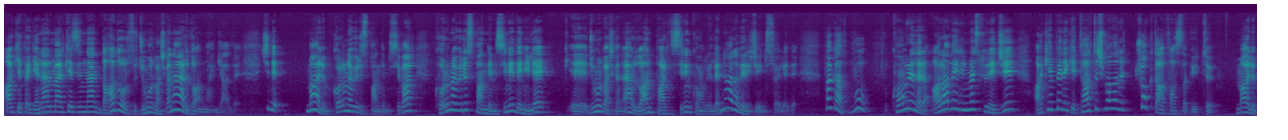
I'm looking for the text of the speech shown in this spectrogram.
AKP Genel Merkezi'nden daha doğrusu Cumhurbaşkanı Erdoğan'dan geldi. Şimdi malum koronavirüs pandemisi var. Koronavirüs pandemisi nedeniyle e, Cumhurbaşkanı Erdoğan partisinin kongrelerine ara vereceğini söyledi. Fakat bu kongrelere ara verilme süreci AKP'deki tartışmaları çok daha fazla büyüttü. Malum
